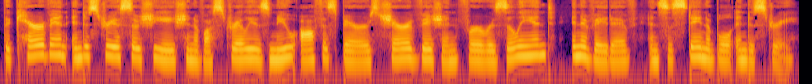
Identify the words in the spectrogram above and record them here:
the Caravan Industry Association of Australia's new office bearers share a vision for a resilient, innovative, and sustainable industry.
